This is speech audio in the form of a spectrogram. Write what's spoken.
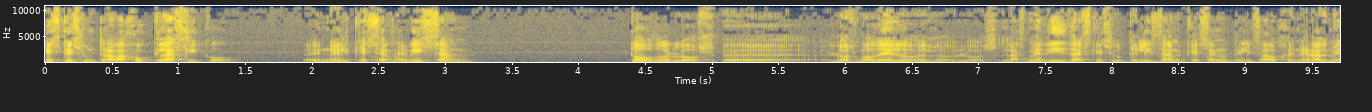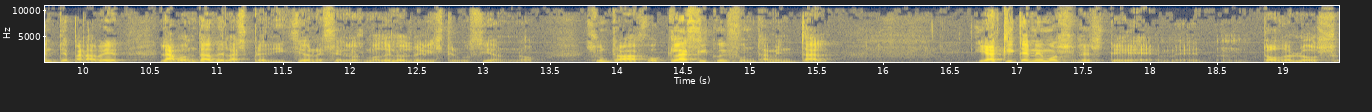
Este es un trabajo clásico en el que se revisan todos los, eh, los modelos, las medidas que se utilizan, que se han utilizado generalmente para ver la bondad de las predicciones en los modelos de distribución. ¿no? Es un trabajo clásico y fundamental. Y aquí tenemos este, todos los,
